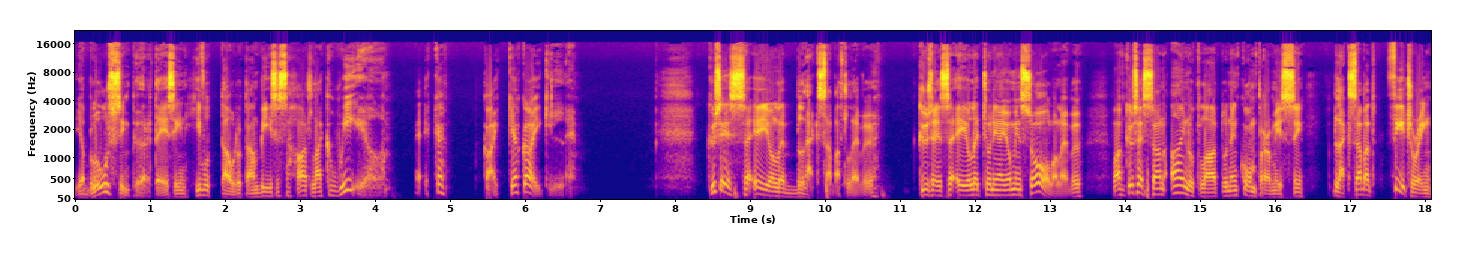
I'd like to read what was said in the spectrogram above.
Ja bluesin pyörteisiin hivuttaudutaan biisissä Heart Like a Wheel. Ehkä kaikkia kaikille. Kyseessä ei ole Black Sabbath-levy. Kyseessä ei ole Tony Iommin soololevy, vaan kyseessä on ainutlaatuinen kompromissi Black Sabbath featuring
